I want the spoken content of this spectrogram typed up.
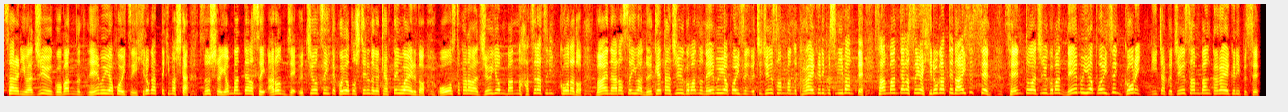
さらには15番のネーム・ユア・ポイズン広がってきました。その後ろ4番手争いアロンジェ内をついてこようとしているのがキャプテンワイルド。オーストからは14番のはつらつ日光など前の争いは抜けた15番のネーム・イア・ポイズン。うち13番の輝クリプス2番手。3番手争いは広がって大接戦。先頭は15番ネーム・イア・ポイズンゴリ。2着13番輝クリプス。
